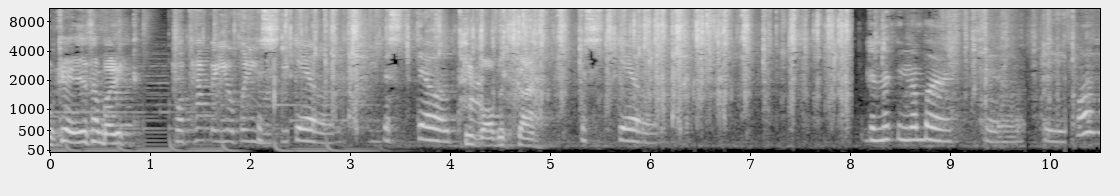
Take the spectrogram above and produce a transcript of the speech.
Okay, this somebody. What pack are you opening? The Lucky? skill. The skill Keep pack. all the sky. The skill. The lucky number to be. Oh,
